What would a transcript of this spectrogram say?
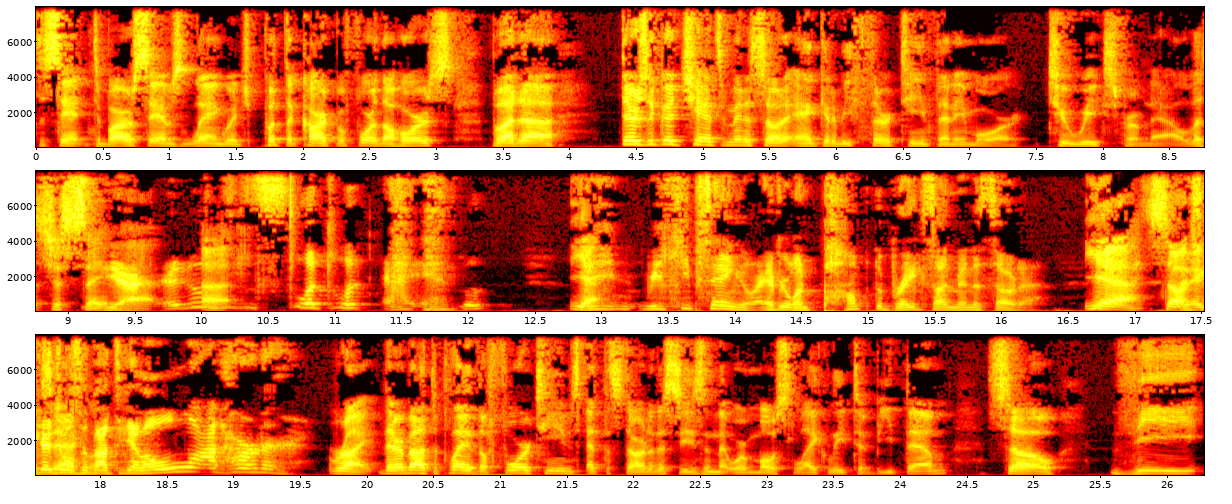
to Sam, to borrow Sam's language, put the cart before the horse. But uh, there's a good chance Minnesota ain't going to be 13th anymore two weeks from now. Let's just say yeah. that. Uh, let, let, yeah, we, we, keep saying everyone pump the brakes on Minnesota. Yeah, so their schedule's exactly. about to get a lot harder. Right, they're about to play the four teams at the start of the season that were most likely to beat them. So the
